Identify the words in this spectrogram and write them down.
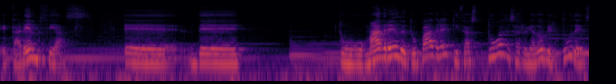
eh, carencias eh, de tu madre o de tu padre, quizás tú has desarrollado virtudes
